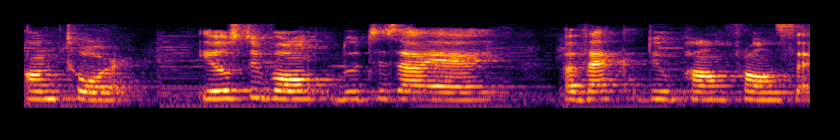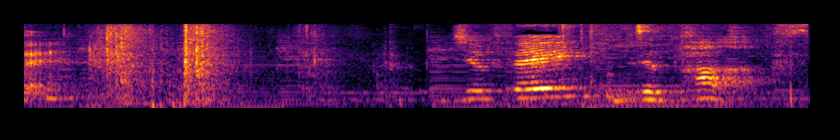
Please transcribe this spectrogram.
un tour. Ils devront l'utiliser avec du pain français. Je fais de pâtes.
